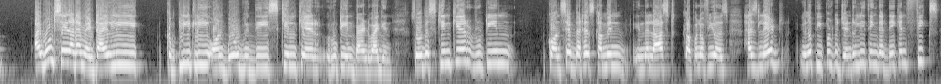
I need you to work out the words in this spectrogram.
I won't say that I'm entirely completely on board with the skincare routine bandwagon. So the skincare routine concept that has come in in the last couple of years has led you know people to generally think that they can fix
